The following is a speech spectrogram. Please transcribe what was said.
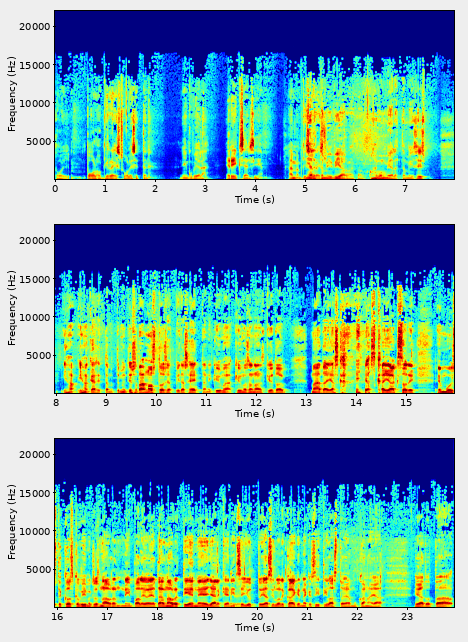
toi Paul reissu oli sitten niin kuin vielä erikseen siihen mm Mielettömiä vieraita, aivan mielettömiä. Siis ihan, ihan käsittämättömiä. Jos jotain nostoa sieltä pitäisi heittää, niin kyllä mä, kyllä mä sanoin, että kyllä toi Määtä Jaska, Jaska jakso, niin en muista, koska viimeksi olisi naurannut niin paljon. Ja täällä naurettiin ennen ja jälkeen itse juttuja, silloin oli kaiken näköisiä tilastoja mukana ja, ja tota,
